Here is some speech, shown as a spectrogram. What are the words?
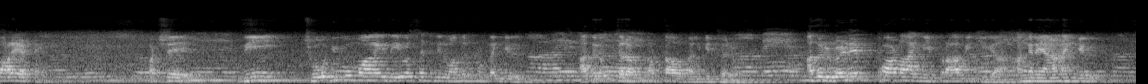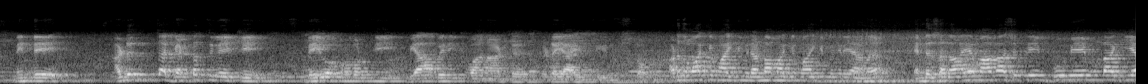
പറയട്ടെ. പക്ഷേ നീ ചോദ്യവുമായി ദൈവസന്നിധിയിൽ വന്നിട്ടുണ്ടെങ്കിൽ അതിന് ഉത്തരം കർത്താവ് നൽകി തരും അതൊരു വെളിപ്പാടായി നീ പ്രാപിക്കുക. അങ്ങനെയാണെങ്കിൽ നിന്റെ അടുത്ത ഘട്ടത്തിലേക്ക് ദൈവപ്രവൃത്തി വ്യാപരിക്കുവാനായിട്ട് ഇടയായി തീരും അടുത്ത വാക്യം വായിക്കും. രണ്ടാം വാക്യം വായിക്കും. എങ്ങനെയാണ്? എന്റെ സഹായം ആകാശത്തെയും ഭൂമിയെയും ഉണ്ടാക്കിയ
